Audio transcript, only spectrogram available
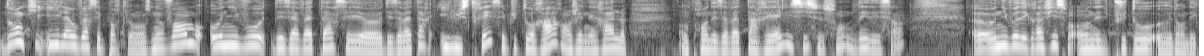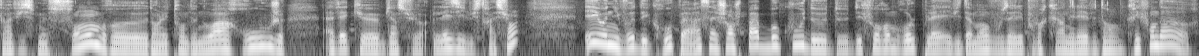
Donc il a ouvert ses portes le 11 novembre. Au niveau des avatars, c'est euh, des avatars illustrés, c'est plutôt rare. En général, on prend des avatars réels. Ici, ce sont des dessins. Euh, au niveau des graphismes, on est plutôt euh, dans des graphismes sombres, euh, dans les tons de noir, rouge, avec euh, bien sûr les illustrations. Et au niveau des groupes, hein, ça change pas beaucoup de, de- des forums roleplay. Évidemment, vous allez pouvoir créer un élève dans Gryffondor,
